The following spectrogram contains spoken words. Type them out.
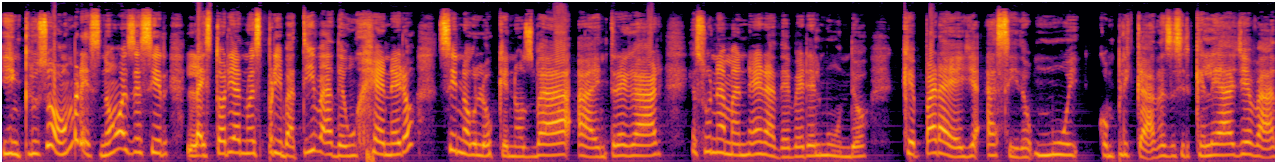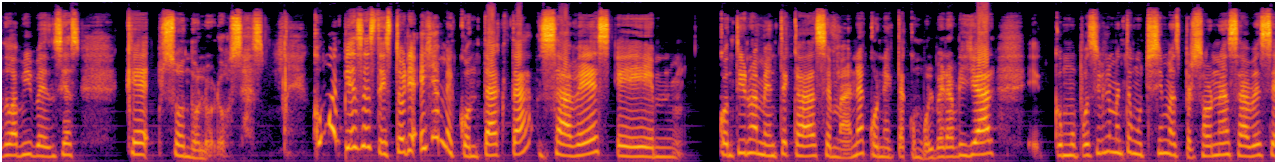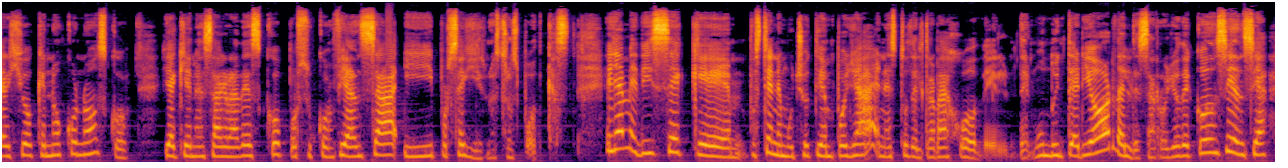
incluso hombres, ¿no? Es decir, la historia no es privativa de un género, sino lo que nos va a entregar es una manera de ver el mundo que para ella ha sido muy complicada, es decir, que le ha llevado a vivencias que son dolorosas. ¿Cómo empieza esta historia? Ella me contacta, ¿sabes? Em, continuamente cada semana, conecta con Volver a Brillar, eh, como posiblemente muchísimas personas, sabes, Sergio, que no conozco y a quienes agradezco por su confianza y por seguir nuestros podcasts. Ella me dice que pues tiene mucho tiempo ya en esto del trabajo del, del mundo interior, del desarrollo de conciencia,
